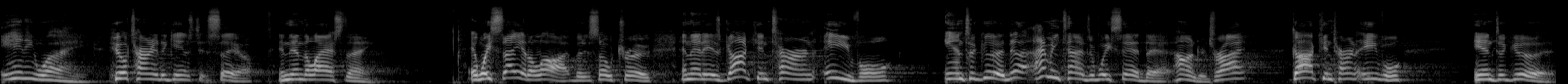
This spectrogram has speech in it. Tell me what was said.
anyway. He'll turn it against itself. And then the last thing, and we say it a lot, but it's so true, and that is God can turn evil into good. Now, how many times have we said that? Hundreds, right? God can turn evil into good.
